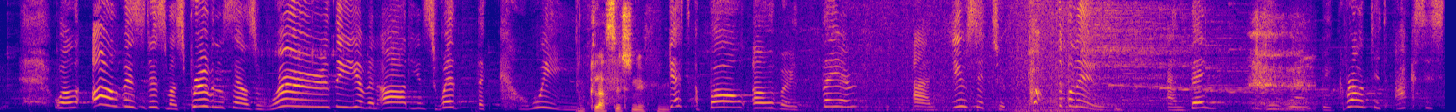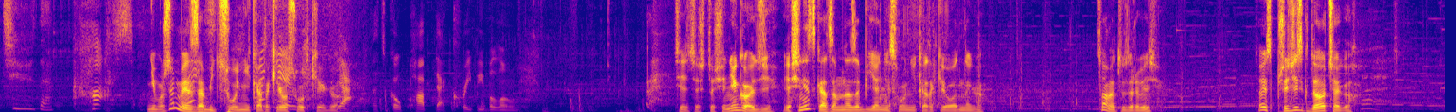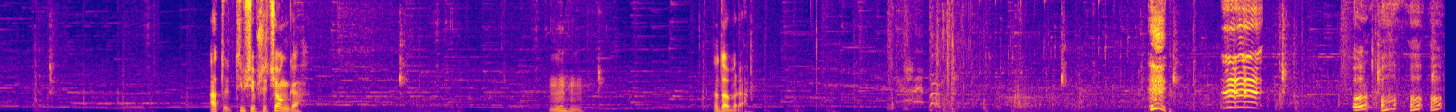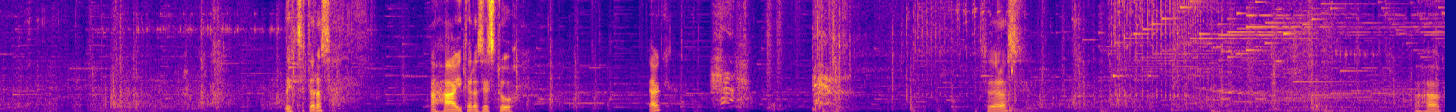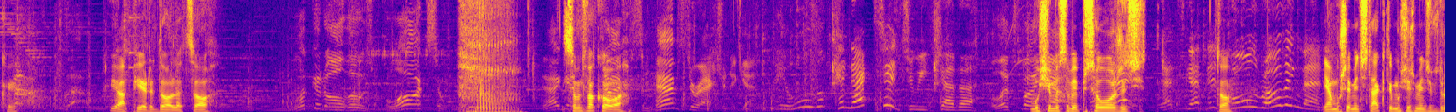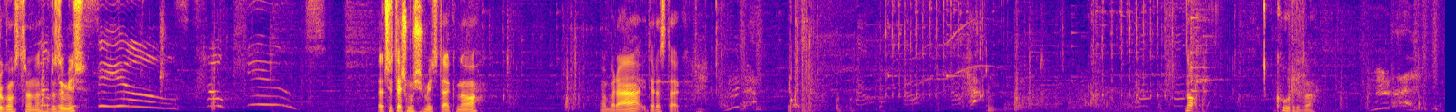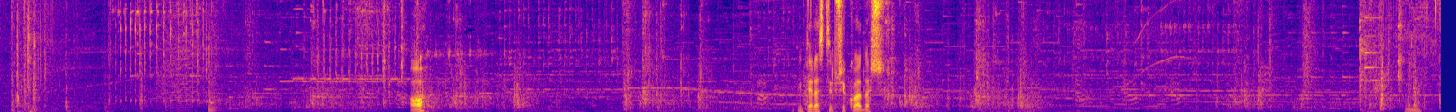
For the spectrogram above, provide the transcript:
Well, all visitors must prove themselves worthy of an audience with the queen. Klasycznie. Get a ball over there and use it to pop the balloon. And then you will be granted access to the castle. Nie możemy zabić słonika takiego słodkiego. Yeah, Przecież to się nie godzi. Ja się nie zgadzam na zabijanie słonika takiego ładnego. Co mamy tu zrobić? To jest przycisk do czego? A, to tym się przeciąga. Mhm. No dobra. O, o, o, o. No i co teraz? Aha, i teraz jest tu. Tak? Co teraz? Aha, okej. Ja pierdolę, co? Są dwa koła. Musimy sobie przełożyć. To. Ja muszę mieć tak, ty musisz mieć w drugą stronę, rozumiesz? Znaczy też musisz mieć tak, no. Dobra, i teraz tak. No. Kurwa. O. I teraz ty przykładasz.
